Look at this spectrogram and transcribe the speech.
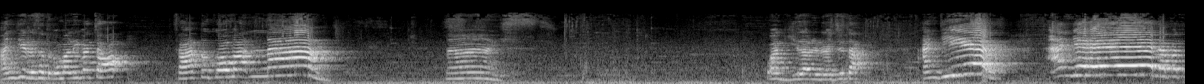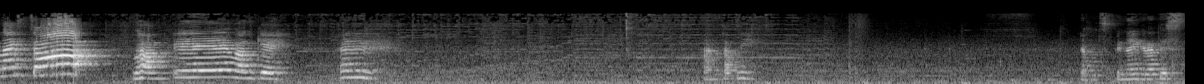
Anjir, 1,5 cok. 1,6. Nice. Wah, gila udah 2 juta. Anjir! Anjir! Dapat nice, cok. Bangke, bangke. Aduh. Mantap nih dapat spin gratis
